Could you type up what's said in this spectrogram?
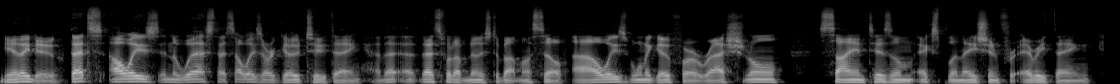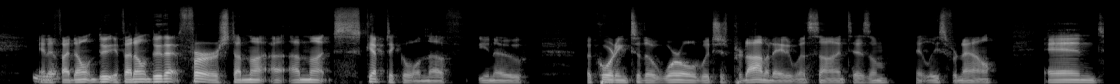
Yeah, they do. That's always in the West. That's always our go-to thing. Uh, That, uh, that's what I've noticed about myself. I always want to go for a rational scientism explanation for everything. And if I don't do if I don't do that first, I'm not I- I'm not skeptical enough. You know, according to the world, which is predominated with scientism, at least for now. And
